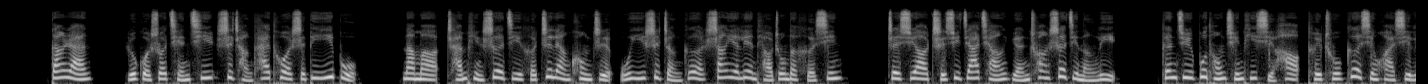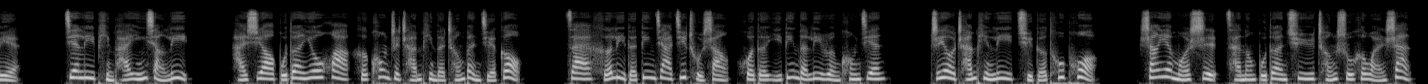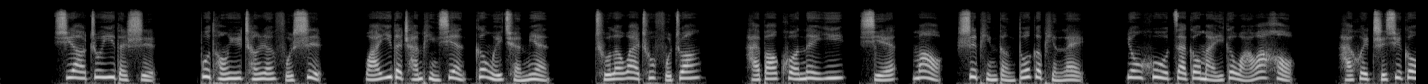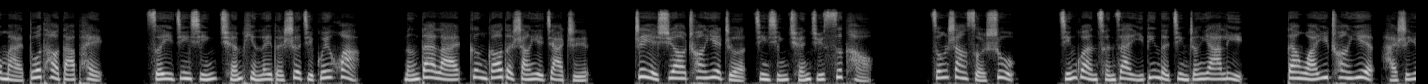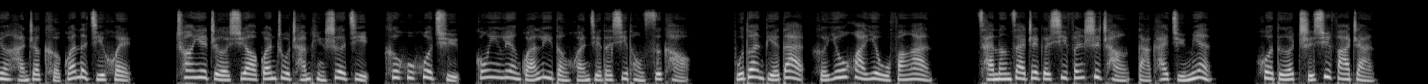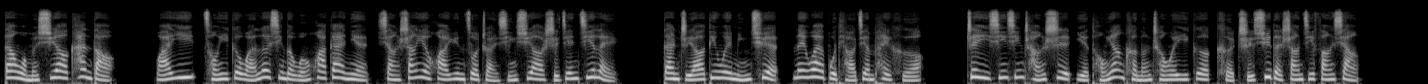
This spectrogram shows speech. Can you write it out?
当然，如果说前期市场开拓是第一步，那么产品设计和质量控制无疑是整个商业链条中的核心。这需要持续加强原创设计能力，根据不同群体喜好推出个性化系列，建立品牌影响力。还需要不断优化和控制产品的成本结构，在合理的定价基础上获得一定的利润空间。只有产品力取得突破，商业模式才能不断趋于成熟和完善。需要注意的是，不同于成人服饰，娃衣的产品线更为全面。除了外出服装，还包括内衣、鞋、帽、饰品等多个品类。用户在购买一个娃娃后，还会持续购买多套搭配，所以进行全品类的设计规划，能带来更高的商业价值。这也需要创业者进行全局思考。综上所述。尽管存在一定的竞争压力，但娃衣创业还是蕴含着可观的机会。创业者需要关注产品设计、客户获取、供应链管理等环节的系统思考，不断迭代和优化业务方案，才能在这个细分市场打开局面，获得持续发展。但我们需要看到，娃衣从一个玩乐性的文化概念向商业化运作转型需要时间积累，但只要定位明确，内外部条件配合。这一新兴尝试也同样可能成为一个可持续的商机方向。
